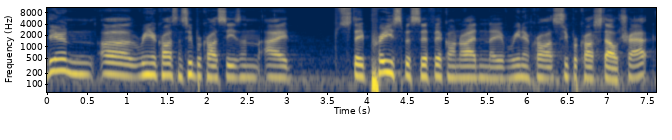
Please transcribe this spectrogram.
During uh, arena cross and supercross season, I stay pretty specific on riding a arena cross, supercross style track.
